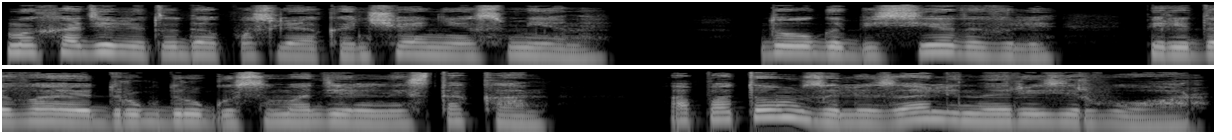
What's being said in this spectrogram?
«Мы ходили туда после окончания смены, долго беседовали, передавая друг другу самодельный стакан, а потом залезали на резервуар.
